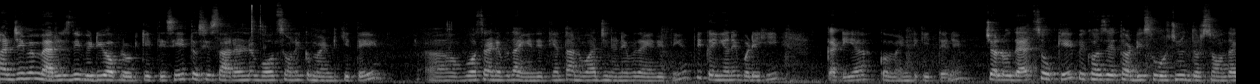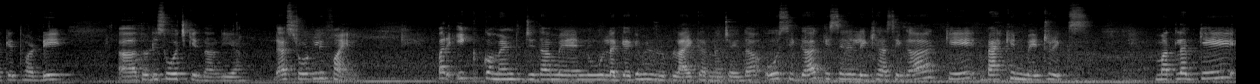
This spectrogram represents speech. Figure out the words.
ਹਾਂਜੀ, ਮੈਂ ਮੈਰਿਜ ਦੀ ਵੀਡੀਓ ਅਪਲੋਡ ਕੀਤੀ ਸੀ। ਤੁਸੀਂ ਸਾਰਿਆਂ ਨੇ ਬਹੁਤ ਸੋਹਣੇ ਕਮੈਂਟ ਕੀਤੇ। ਬਹੁਤ ਸਾਰਿਆਂ ਨੇ ਵਧਾਈਆਂ ਦਿੱਤੀਆਂ, ਧੰਨਵਾਦ ਜਿਨ੍ਹਾਂ ਨੇ ਵਧਾਈਆਂ ਦਿੱਤੀਆਂ ਤੇ ਕਈਆਂ ਨੇ ਬੜੇ ਹੀ ਘਟੀਆ ਕਮੈਂਟ ਕੀਤੇ ਨੇ। ਚਲੋ ਦੈਟਸ ਓਕੇ ਬਿਕੋਜ਼ ਇਹ ਤੁਹਾਡੀ ਸੋਚ ਨੂੰ ਦਰਸਾਉਂਦਾ ਕਿ ਤੁਹਾਡੀ ਤੁਹਾਡੀ ਸੋਚ ਕਿਦਾਂ ਦੀ ਆ। ਦੈਟਸ ਟੋਟਲੀ ਫਾਈਨ ਪਰ ਇੱਕ ਕਮੈਂਟ ਜਿਹਦਾ ਮੈਨੂੰ ਲੱਗਿਆ ਕਿ ਮੈਨੂੰ ਰਿਪਲਾਈ ਕਰਨਾ ਚਾਹੀਦਾ, ਉਹ ਸੀਗਾ, ਕਿਸੇ ਨੇ ਲਿਖਿਆ ਸੀਗਾ ਕਿ ਬੈਕ ਇਨ ਮੈਟ੍ਰਿਕਸ ਮਤਲਬ ਕਿ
